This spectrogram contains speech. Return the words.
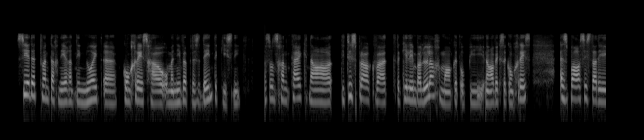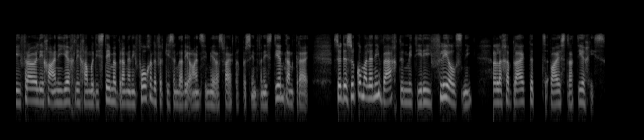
sedert 2019 nooit 'n kongres gehou om 'n nuwe president te kies nie. As ons gaan kyk na die toespraak wat Fikile Mbalula gemaak het op die naweek se kongres, is basies dat die Vroue Liga en die Jeugliga moet die stemme bring in die volgende verkiesing dat die ANC meer as 50% van die steun kan kry. So dis hoekom hulle nie wegdoen met hierdie vleuels nie. Hulle gebruik dit baie strategies.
